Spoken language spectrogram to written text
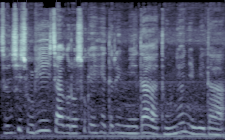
전시 준비작으로 소개해 드립니다. 동년입니다.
